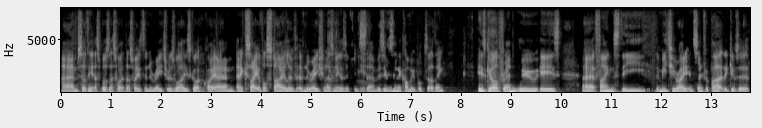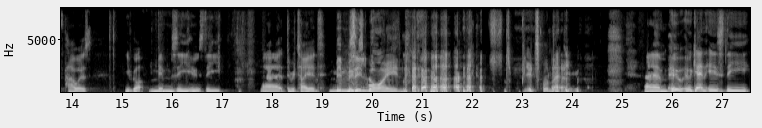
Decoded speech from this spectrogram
Um, so I think I suppose that's why that's why he's the narrator as well. He's got quite um, an excitable style of, of narration, hasn't he? As if it's um, as if he's in a comic book sort of thing. His girlfriend, who is uh, finds the the meteorite in Central Park that gives her powers. You've got Mimsy, who's the uh, the retired Mimsy Loin. Beautiful name. um, who who again is the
